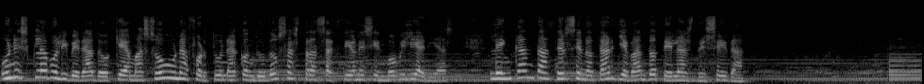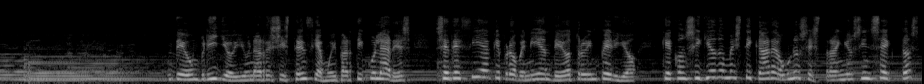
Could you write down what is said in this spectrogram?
un esclavo liberado que amasó una fortuna con dudosas transacciones inmobiliarias, le encanta hacerse notar llevando telas de seda. De un brillo y una resistencia muy particulares, se decía que provenían de otro imperio que consiguió domesticar a unos extraños insectos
